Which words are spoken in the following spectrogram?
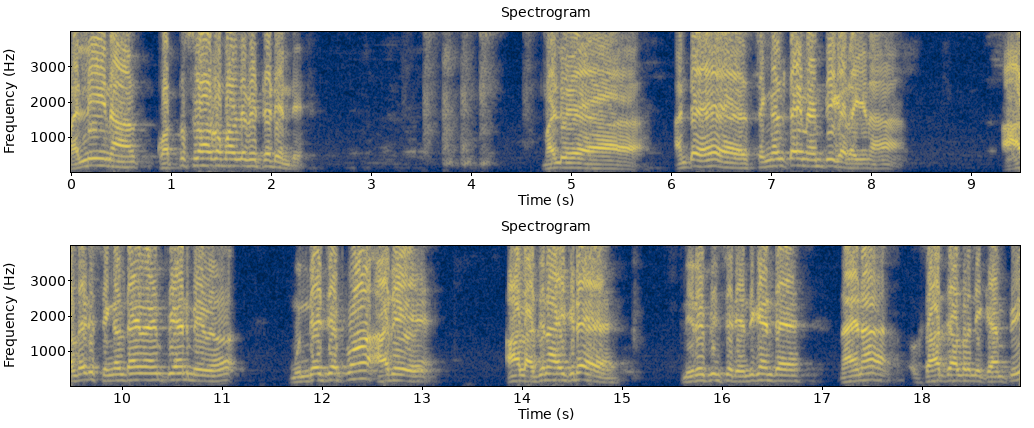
మళ్ళీ నా కొత్త శ్లోకం మొదలు పెట్టాడండి మళ్ళీ అంటే సింగిల్ టైం ఎంపీ కదా ఈయన. ఆల్రెడీ సింగిల్ టైం ఎంపీ అని మేము ముందే చెప్పాం. అది వాళ్ళ అధినాయకుడే నిరూపించాడు. ఎందుకంటే నాయన ఒకసారి చాలరా నీకు ఎంపీ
